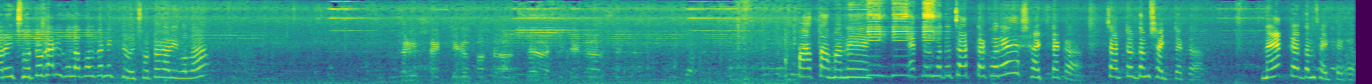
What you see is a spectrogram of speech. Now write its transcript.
আর এই ছোট গাড়িগুলো বলবেন একটু ছোট গাড়িগুলো? পাতা মানে একটার মধ্যে চারটা করে ষাট টাকা। চারটার দাম ষাট টাকা। না একটার দাম ষাট টাকা।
